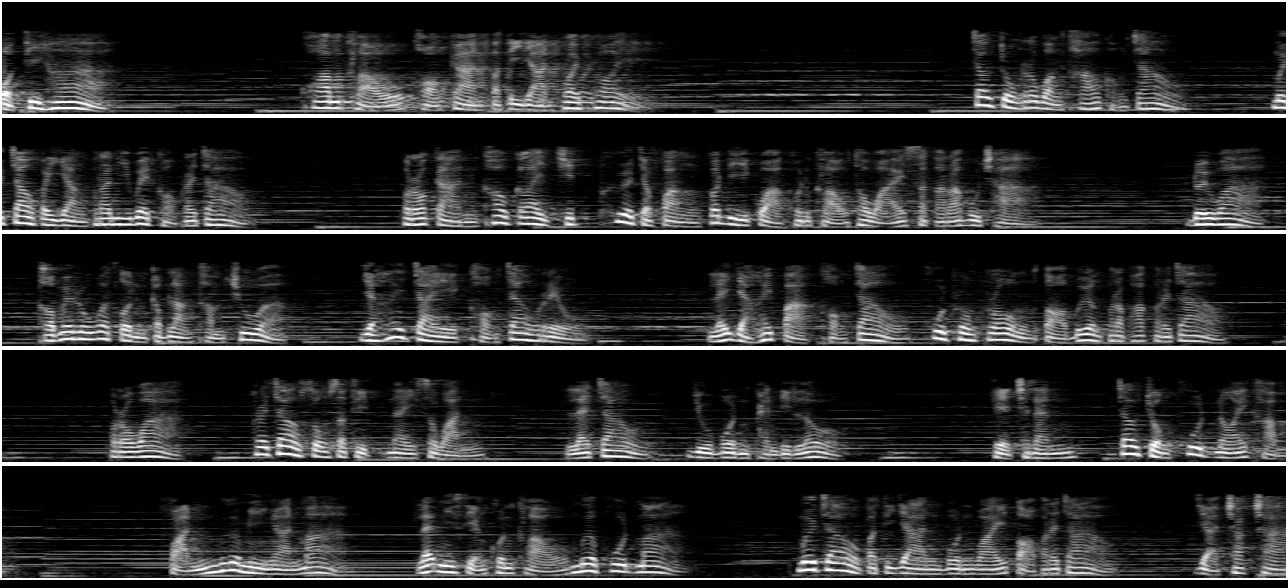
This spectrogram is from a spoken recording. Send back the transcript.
บทที่ห้าความเขลาของการปฏิญาณพร่อยๆ เจ้าจงระวังเท้าของเจ้า เมื่อเจ้าไปยังพระนิเวศของพระเจ้า เพราะการเข้าใกล้ชิดเพื่อจะฟังก็ดีกว่าคนเขลาถวายสักการบูชา ด้วยว่าเขาไม่รู้ว่าตนกำลังทำชั่ว อย่าให้ใจของเจ้าเร็ว และอย่าให้ปากของเจ้าพูดโพร่งๆต่อเบื้องพระพักพระเจ้า เพราะว่าพระเจ้าทรงสถิตในสวรรค์ และเจ้าอยู่บนแผ่นดินโลก เหตุฉะนั้นเจ้าจงพูดน้อยคำฝันเมื่อมีงานมาก และมีเสียงคนเขาเมื่อพูดมาก เมื่อเจ้าปฏิญาณบนไว้ต่อพระเจ้า อย่าชักช้า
